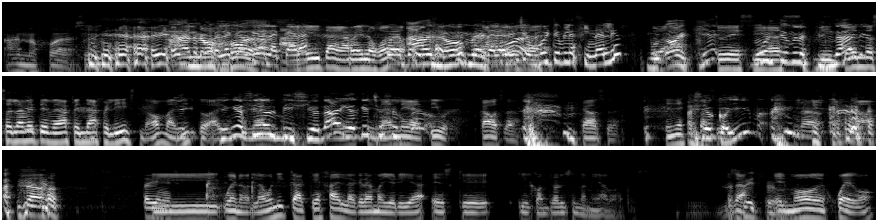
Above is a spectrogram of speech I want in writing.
ah, no jodas. Sí. Ah, no jodas. la cara. Ahí te agarré los huevos. Ah, no, me cuando le han hecho jodas. múltiples finales. Tú- Ay, ¿qué? Tú decías, ¿Múltiples Nintendo finales? solamente me da final feliz. No, hay quién ha sido el visionario que ha hecho final ese juego? negativo. Causa, causa. Tienes que ¿Ha sido Kojima? No, no. Está bien hecho. Y bueno, la única queja de la gran mayoría es que el control es una mierda. Pues. La O sea, Switch, pero- el modo de juego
